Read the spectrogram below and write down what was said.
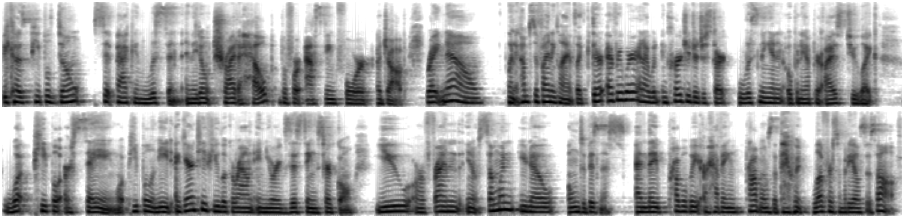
because people don't sit back and listen and they don't try to help before asking for a job. Right now, when it comes to finding clients, like they're everywhere. And I would encourage you to just start listening in and opening up your eyes to like what people are saying, what people need. I guarantee if you look around in your existing circle, you or a friend, you know, someone you know owns a business and they probably are having problems that they would love for somebody else to solve.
